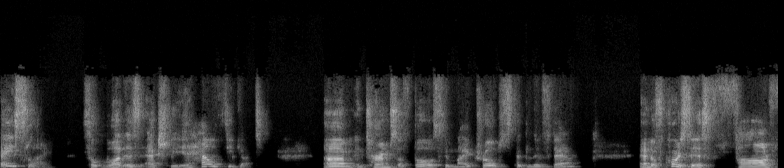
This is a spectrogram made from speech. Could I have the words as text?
baseline. So, what is actually a healthy gut? um, in terms of both the microbes that live there. And of course, there's far,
